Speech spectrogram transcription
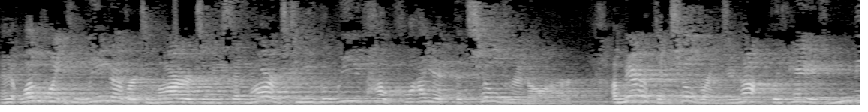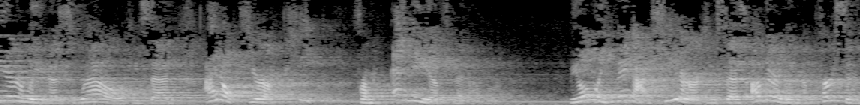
and at one point he leaned over to Marj and he said, Marj, can you believe how quiet the children are? American children do not behave nearly this well, he said. I don't hear a peep from any of them. The only thing I hear, he says, other than the person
